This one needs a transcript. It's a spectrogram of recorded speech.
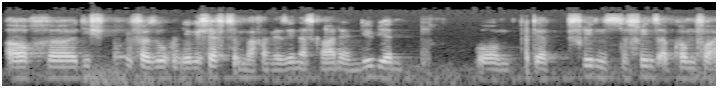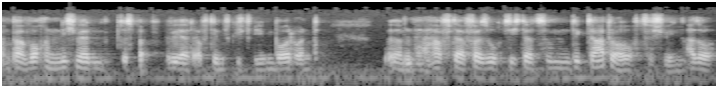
auch äh, die Schurken versuchen, ihr Geschäft zu machen. Wir sehen das gerade in Libyen, wo der Friedens, das Friedensabkommen vor ein paar Wochen nicht mehr das wert, auf dem es geschrieben wurde. Und ähm, Herr Haftar versucht, sich da zum Diktator hochzuschwingen. Also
